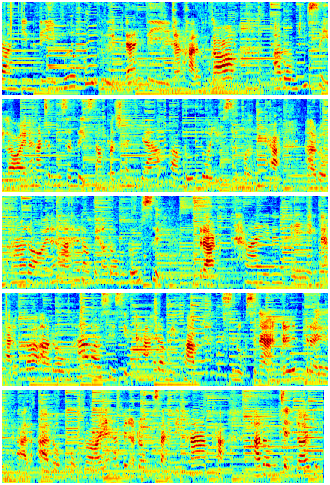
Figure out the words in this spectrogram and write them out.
การยินดีเมื่อผู้อื่นได้ดีนะคะ แล้วก็อารมณ์ที่ 400 นะคะ จะมีสติสัมปชัญญะความรู้ตัวอยู่เสมอค่ะ อารมณ์ 500 นะคะ ให้เรามีอารมณ์รู้สึก รักใครนั่นเองนะคะ แล้วก็อารมณ์ 540 นะคะ ให้เรามีความสนุกสนานรื่นเริงค่ะและอารมณ์ 600 นะคะ เป็นอารมณ์สันติภาพค่ะ อารมณ์ 700 ถึง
